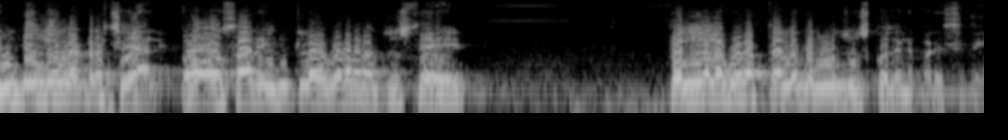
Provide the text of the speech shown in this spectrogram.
ఇండివిజువల్ అడ్రస్ చేయాలి. ఒకసారి ఇంట్లో కూడా మనం చూస్తే పిల్లలు కూడా తల్లిదండ్రులు చూసుకోలేని పరిస్థితి.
